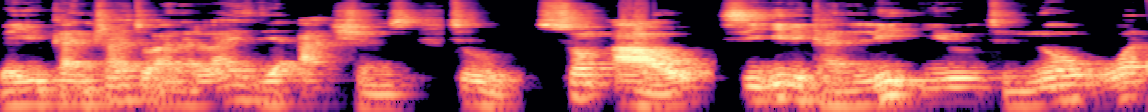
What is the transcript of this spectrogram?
but you can try to analyze their actions to somehow see if it can lead you to know what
